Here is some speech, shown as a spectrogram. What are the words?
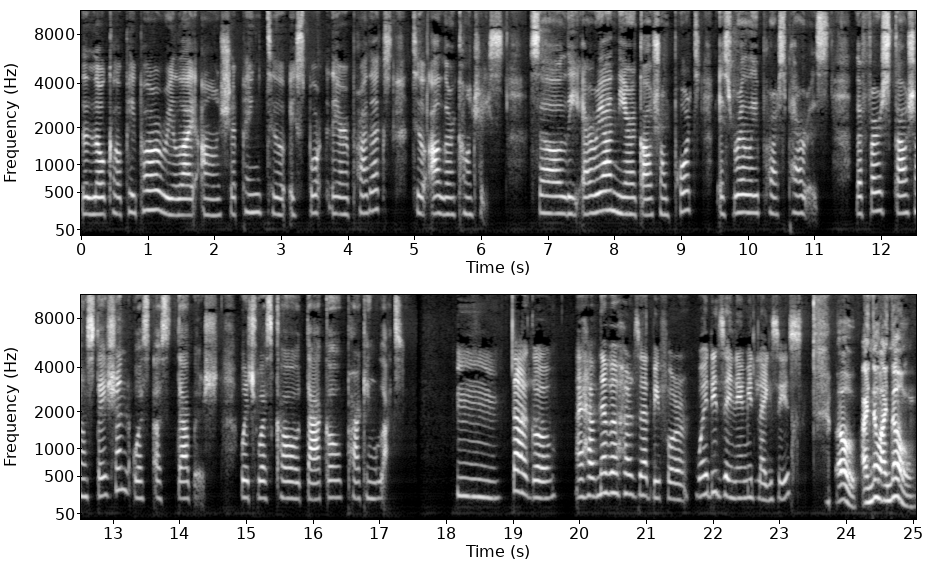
the local people rely on shipping to export their products to other countries. So the area near Kaohsiung Port is really prosperous. The first Kaohsiung station was established, which was called Dago Parking Lot. Hmm, Dago. I have never heard that before. Why did they name it like this? Oh, I know, I know.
